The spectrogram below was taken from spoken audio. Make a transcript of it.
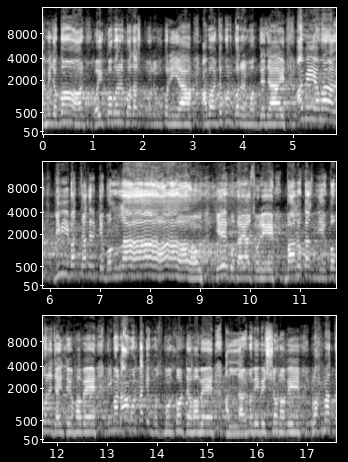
আমি যখন ওই কবরের কথা স্মরণ করিয়া আবার যখন ঘরের মধ্যে যাই, আমি আমার বিবি বাচ্চাদেরকে বললাম, কে কোথায় আসরে ভালো কাজ নিয়ে কবরে যাইতে হবে। ইমান আমলটাকে মজবুত করতে হবে। আল্লাহর নবী, বিশ্ব নবী রহমাত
